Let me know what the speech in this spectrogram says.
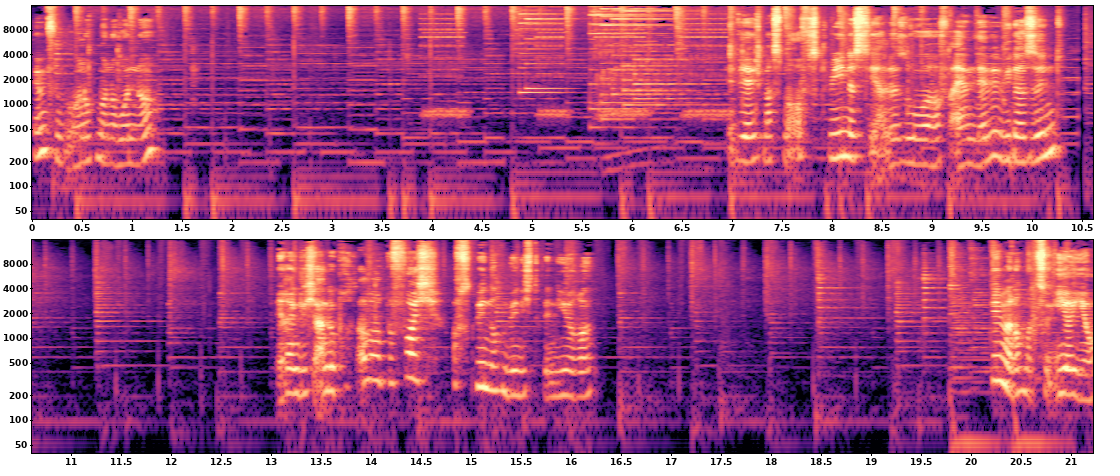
kämpfen wir noch mal eine Runde. Entweder ich mach's mal offscreen, dass die alle so auf einem Level wieder sind. Wäre eigentlich angebracht, aber bevor ich offscreen noch ein wenig trainiere. Gehen wir noch mal zu ihr hier.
